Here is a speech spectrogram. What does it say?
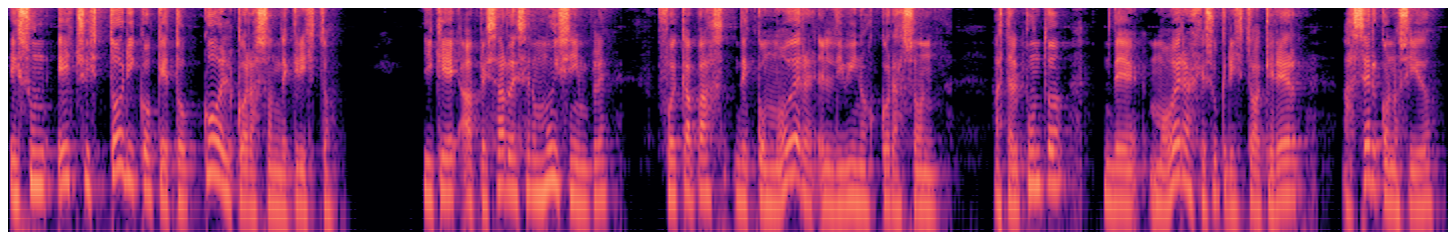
Es un hecho histórico que tocó el corazón de Cristo y que, a pesar de ser muy simple, fue capaz de conmover el divino corazón hasta el punto de mover a Jesucristo a querer hacer conocido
